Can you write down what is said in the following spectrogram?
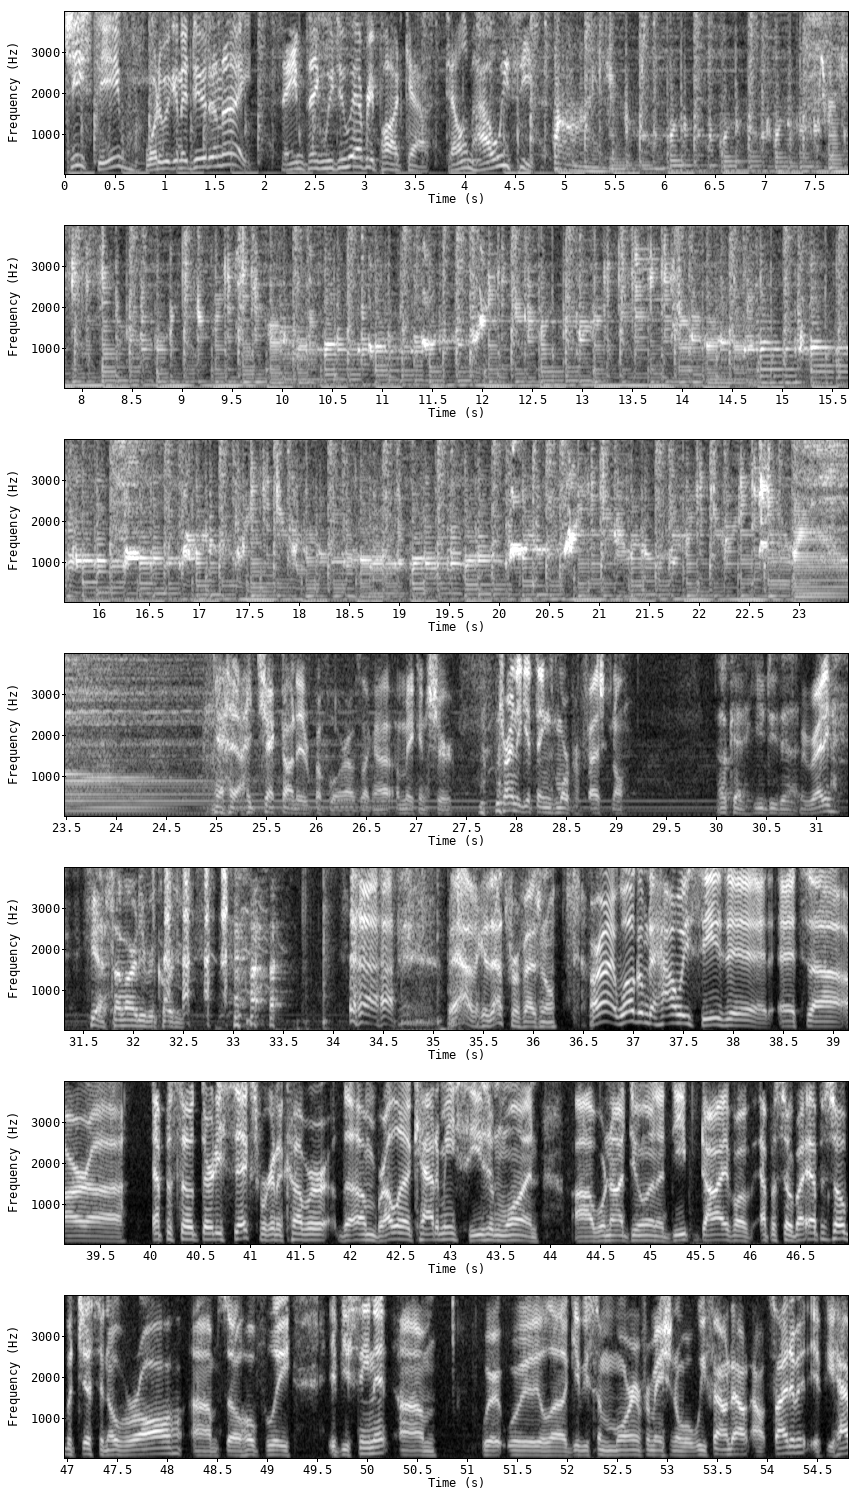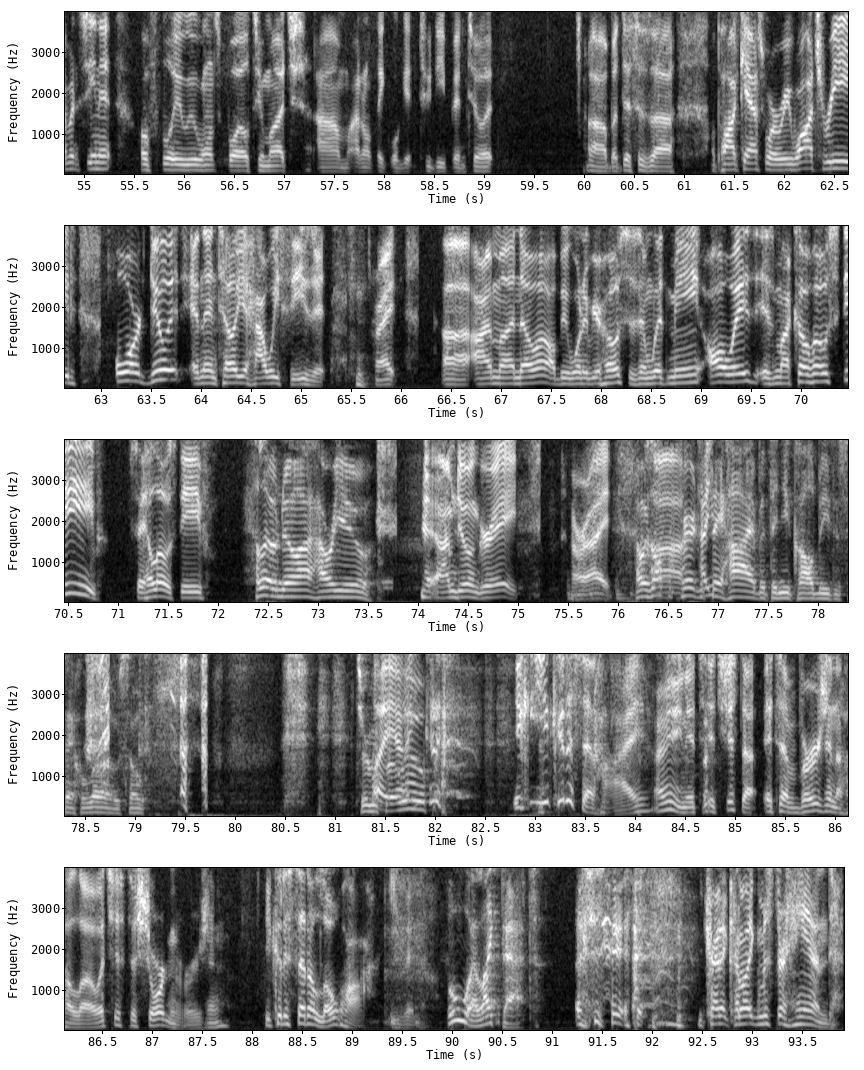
Gee, Steve, what are we going to do tonight? Same thing we do every podcast. Tell him how he sees it. I checked on it before. I was like, uh, I'm making sure. Trying to get things more professional. Okay, you do that. We ready? Yes, I'm already recording. yeah, because that's professional. All right, welcome to How We Sees It. It's uh, our uh, episode 36. We're going to cover the Umbrella Academy season one. Uh, we're not doing a deep dive of episode by episode, but just an overall. Um, so hopefully, if you've seen it, um, we will uh, give you some more information on what we found out outside of it. If you haven't seen it, hopefully we won't spoil too much. Um, I don't think we'll get too deep into it. Uh, but this is a, a podcast where we watch, read, or do it, and then tell you how we sees it. right? Uh, I'm uh, Noah. I'll be one of your hosts, and with me always is my co-host Steve. Say hello, Steve. Hello, Noah. How are you? I'm doing great. All right. I was all prepared to say you... hi, but then you called me to say hello, so threw me well, for yeah, a loop. You, you could have said hi. I mean, it's it's just a it's a version of hello. It's just a shortened version. You could have said aloha even. Ooh, I like that. kind of kind of like Mr. Hand,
